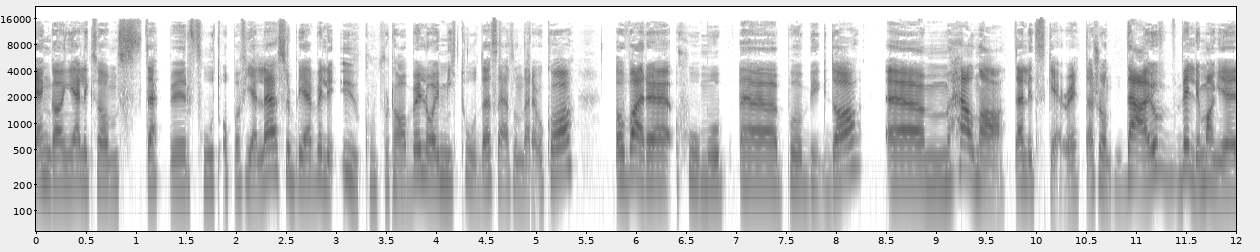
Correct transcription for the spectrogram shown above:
en gang jeg liksom stepper fot opp på fjellet, så blir jeg veldig ukomfortabel, og i mitt hode så er jeg sånn der OK, å være homo uh, på bygda um, Hell no, det er litt scary. Det er, sånn, det er jo veldig mange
